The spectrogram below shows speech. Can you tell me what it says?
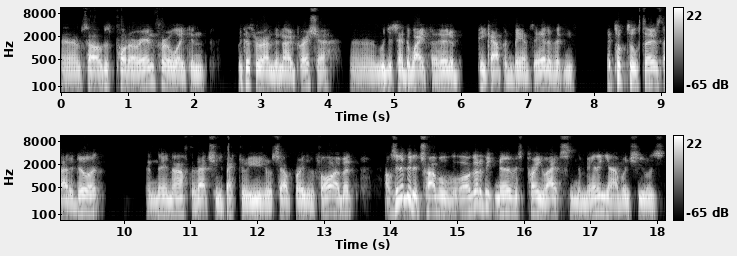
um, so I'll just pot her around for a week." And because we were under no pressure, uh, we just had to wait for her to pick up and bounce out of it. And it took till Thursday to do it, and then after that, she's back to her usual self breathing fire. But I was in a bit of trouble. I got a bit nervous pre-race in the mounting yard when she was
